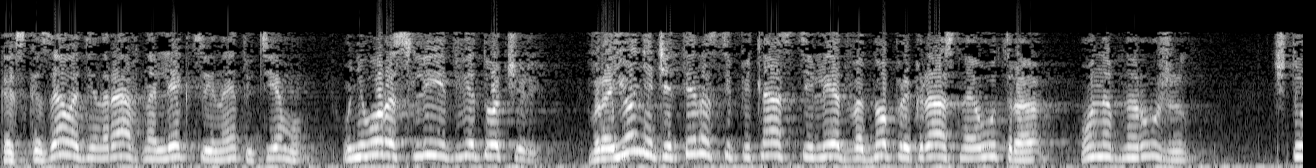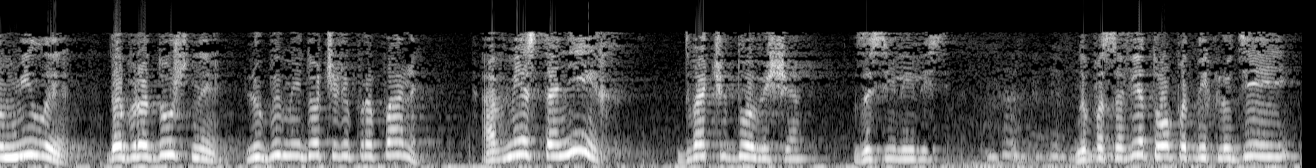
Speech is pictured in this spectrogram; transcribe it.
Как сказал один Рав на лекции на эту тему, у него росли две дочери. В районе 14-15 лет в одно прекрасное утро он обнаружил, что милые, добродушные, любимые дочери пропали. А вместо них два чудовища заселились. Но по совету опытных людей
